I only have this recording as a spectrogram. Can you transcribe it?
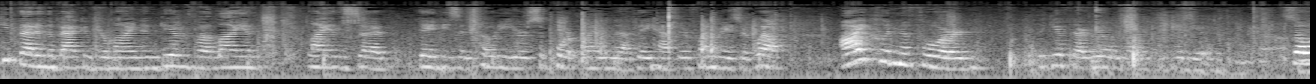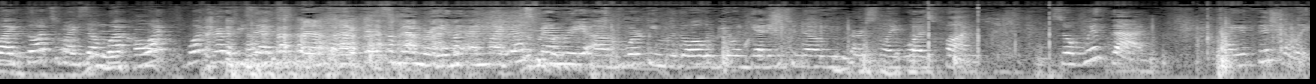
keep that in the back of your mind and give uh, Lion, Lions uh, Davies and Cody your support when uh, they have their fundraiser. Well, I couldn't afford the gift I really wanted to give you. So I thought to myself, what, what, what represents my best memory? And, and my best memory of working with all of you and getting to know you personally was fun. So with that, I officially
